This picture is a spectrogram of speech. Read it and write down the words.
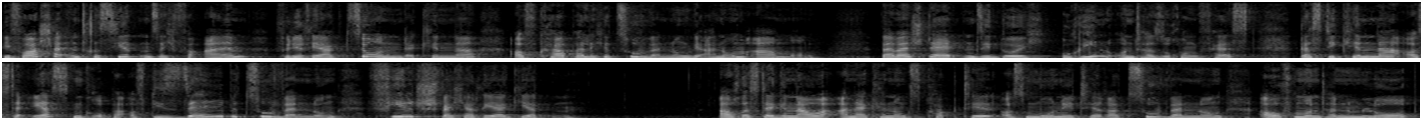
Die Forscher interessierten sich vor allem für die Reaktionen der Kinder auf körperliche Zuwendung wie eine Umarmung. Dabei stellten sie durch Urinuntersuchungen fest, dass die Kinder aus der ersten Gruppe auf dieselbe Zuwendung viel schwächer reagierten. Auch ist der genaue Anerkennungscocktail aus monetärer Zuwendung, aufmunterndem Lob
